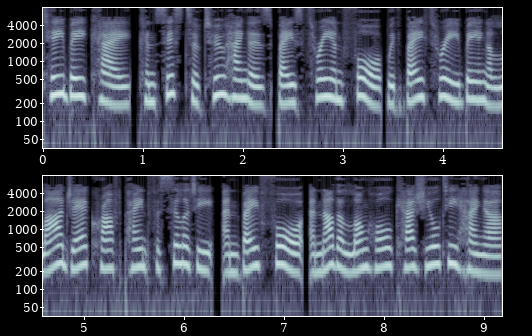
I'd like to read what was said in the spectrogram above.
TBK consists of two hangars bays 3 and 4 with bay 3 being a large aircraft paint facility, and bay 4 another long-haul casualty hangar.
